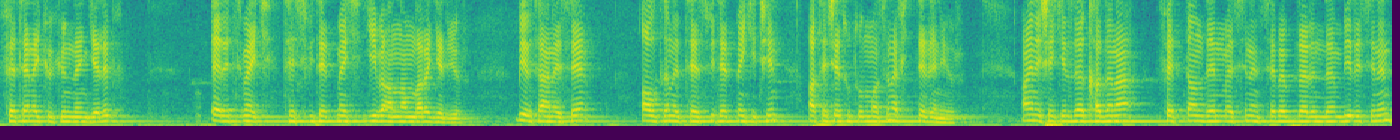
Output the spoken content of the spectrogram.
fetene kökünden gelip eritmek, tespit etmek gibi anlamlara geliyor. Bir tanesi altını tespit etmek için ateşe tutulmasına fitne deniyor. Aynı şekilde kadına fettan denmesinin sebeplerinden birisinin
